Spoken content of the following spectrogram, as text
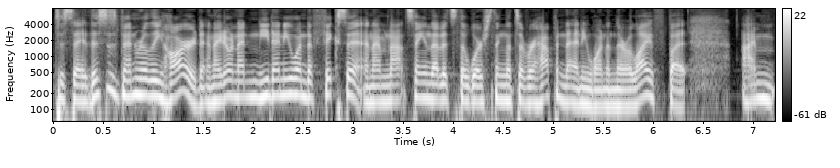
to say this has been really hard and I don't need anyone to fix it and I'm not saying that it's the worst thing that's ever happened to anyone in their life but I'm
